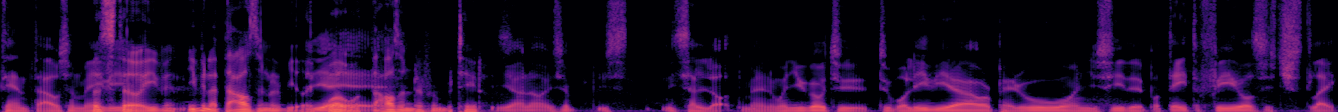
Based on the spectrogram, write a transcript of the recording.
ten thousand maybe. But still, even even a thousand would be like, Yeah, whoa, yeah, a yeah. thousand different potatoes. yeah, no, it's a it's it's a lot, man. When you go to to Bolivia or Peru and you see the potato fields, it's just like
